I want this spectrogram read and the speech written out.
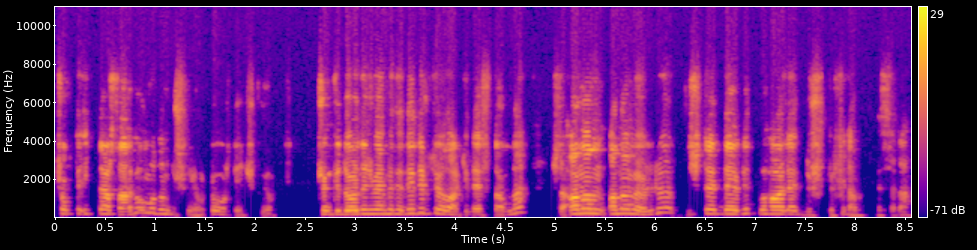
çok da iktidar sahibi olmadığını düşünüyor ki ortaya çıkıyor. Çünkü 4. Mehmet'e dedirtiyorlar ki destanda işte anam, anam öldü işte devlet bu hale düştü filan mesela.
